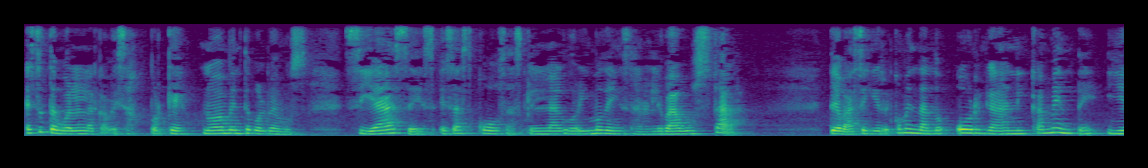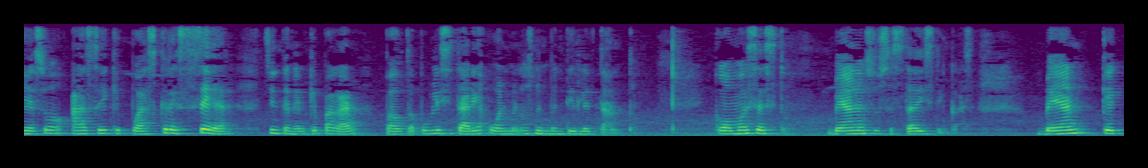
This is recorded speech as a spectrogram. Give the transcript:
esto te vuela la cabeza. ¿Por qué? Nuevamente volvemos. Si haces esas cosas que el algoritmo de Instagram le va a gustar, te va a seguir recomendando orgánicamente y eso hace que puedas crecer sin tener que pagar pauta publicitaria o al menos no invertirle tanto. ¿Cómo es esto? Vean sus estadísticas. Vean qué,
